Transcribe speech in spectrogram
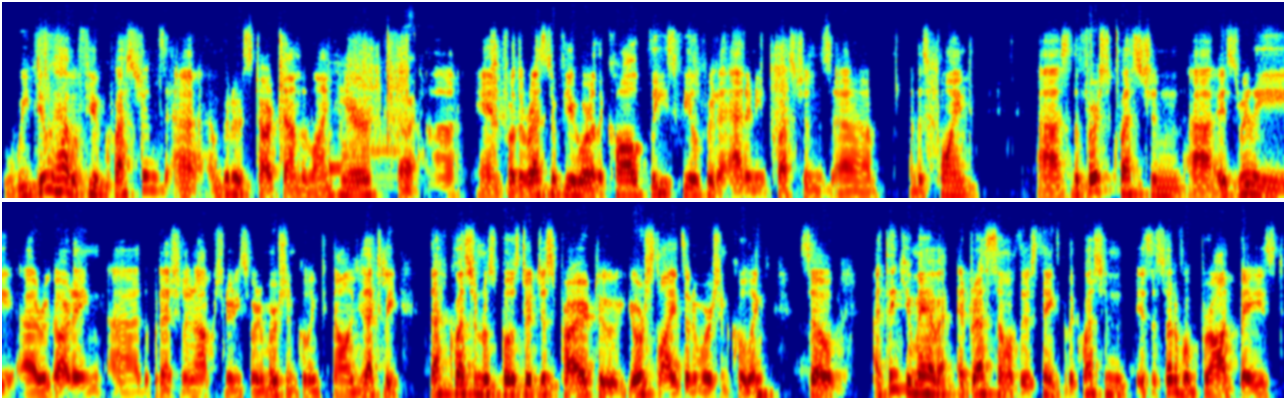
we do have a few questions. Uh, I'm going to start down the line here. Sure. Uh, and for the rest of you who are on the call, please feel free to add any questions uh, at this point. Uh, so the first question uh, is really uh, regarding uh, the potential and opportunities for immersion cooling technologies. Actually, that question was posted just prior to your slides on immersion cooling. So I think you may have addressed some of those things, but the question is a sort of a broad-based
